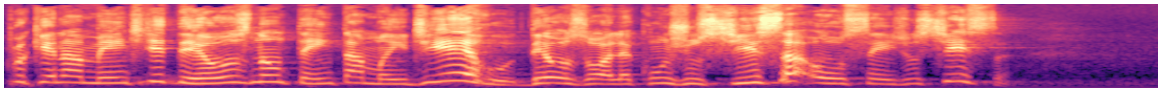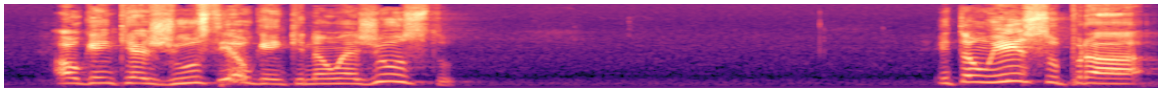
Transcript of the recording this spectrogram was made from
Porque na mente de Deus não tem tamanho de erro. Deus olha com justiça ou sem justiça. Alguém que é justo e alguém que não é justo. Então, isso para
